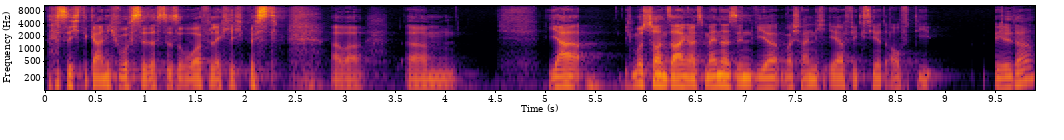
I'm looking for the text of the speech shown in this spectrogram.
dass ich gar nicht wusste, dass du so oberflächlich bist. Aber ähm, ja, ich muss schon sagen, als Männer sind wir wahrscheinlich eher fixiert auf die Bilder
